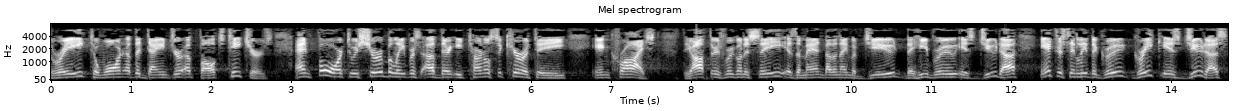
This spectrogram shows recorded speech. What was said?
Three, to warn of the danger of false teachers. And four, to assure believers of their eternal security in Christ. The author, we're going to see, is a man by the name of Jude. The Hebrew is Judah. Interestingly, the Greek is Judas.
